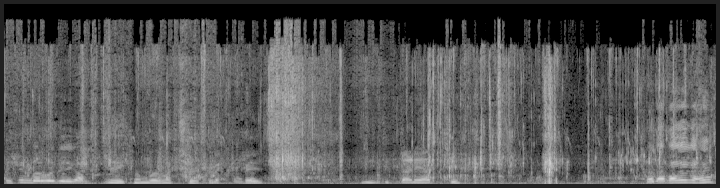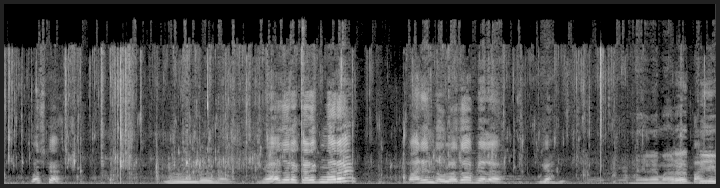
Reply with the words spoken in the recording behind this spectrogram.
पिशून बरोबर केली काम. एक नंबर मच्छी काहीच. आजची. दादा बघा का हा बस का? घ्या जरा कडक मारा. पाण्यात धुवला तो आपल्याला. घ्या. नाही नाही महाराज ती.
